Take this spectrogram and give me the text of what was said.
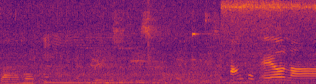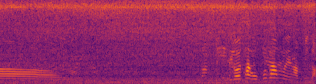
나무이 한국 에어라인 이거 타고 코사무에 갑니다.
